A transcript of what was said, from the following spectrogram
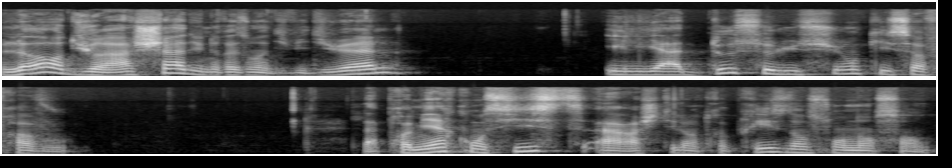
Lors du rachat d'une raison individuelle, il y a deux solutions qui s'offrent à vous. La première consiste à racheter l'entreprise dans son ensemble.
